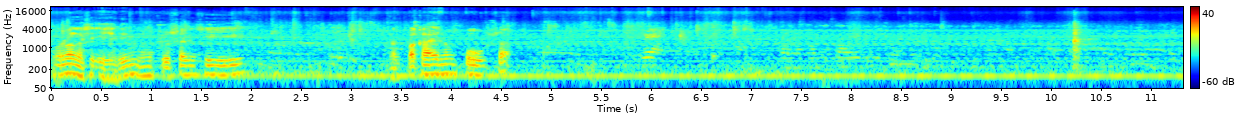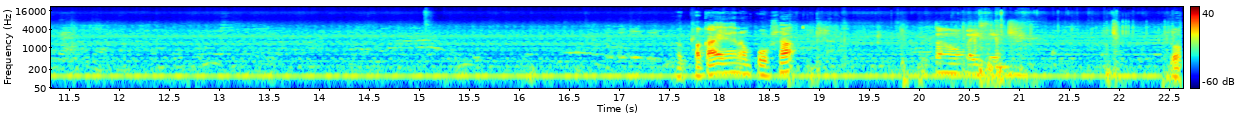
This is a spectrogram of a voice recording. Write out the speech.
Wala nga si Erin, mutusan si nagpakain ng pusa. Nagpakain ng pusa. Utang ako kay Sen. Go.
